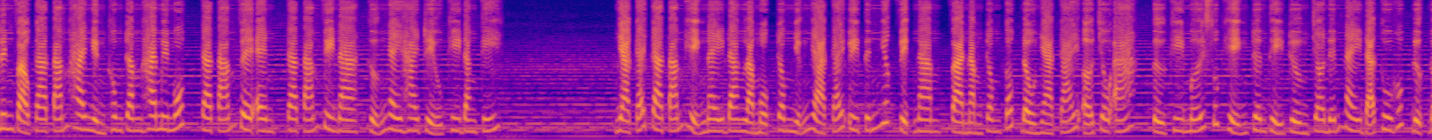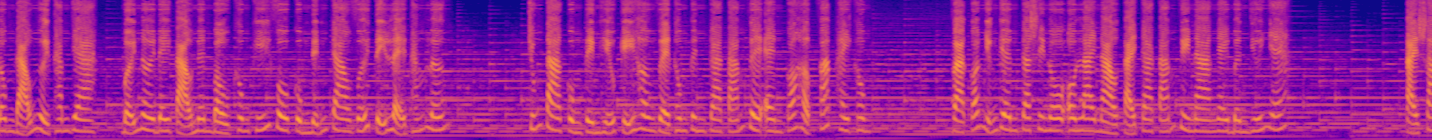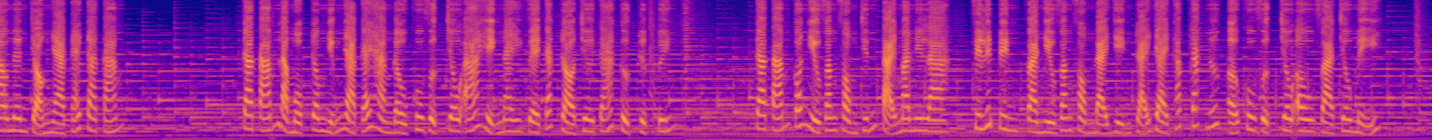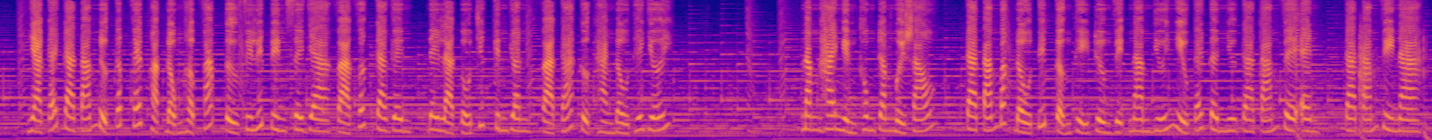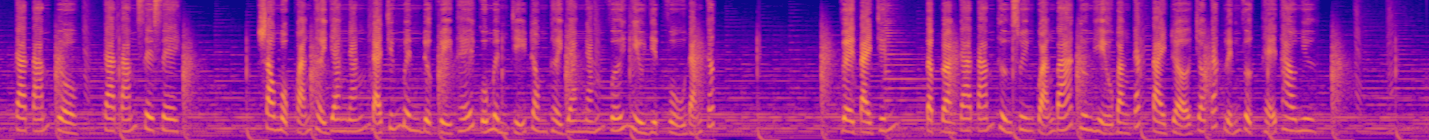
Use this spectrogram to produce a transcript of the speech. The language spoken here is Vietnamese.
Link vào K8 2021, K8 vn K8 Vina, thưởng ngay 2 triệu khi đăng ký. Nhà cái K8 hiện nay đang là một trong những nhà cái uy tín nhất Việt Nam và nằm trong top đầu nhà cái ở châu Á. Từ khi mới xuất hiện trên thị trường cho đến nay đã thu hút được đông đảo người tham gia, bởi nơi đây tạo nên bầu không khí vô cùng đỉnh cao với tỷ lệ thắng lớn. Chúng ta cùng tìm hiểu kỹ hơn về thông tin K8VN có hợp pháp hay không. Và có những game casino online nào tại K8 Vina ngay bên dưới nhé. Tại sao nên chọn nhà cái K8? K8 là một trong những nhà cái hàng đầu khu vực châu Á hiện nay về các trò chơi cá cược trực tuyến. K8 có nhiều văn phòng chính tại Manila, Philippines và nhiều văn phòng đại diện trải dài khắp các nước ở khu vực châu Âu và châu Mỹ. Nhà cái K8 được cấp phép hoạt động hợp pháp từ Philippines Seja và Phất Game, đây là tổ chức kinh doanh và cá cược hàng đầu thế giới. Năm 2016, K8 bắt đầu tiếp cận thị trường Việt Nam dưới nhiều cái tên như K8VN, K8 Vina, K8 Pro, K8CC. Sau một khoảng thời gian ngắn đã chứng minh được vị thế của mình chỉ trong thời gian ngắn với nhiều dịch vụ đẳng cấp. Về tài chính, tập đoàn K8 thường xuyên quảng bá thương hiệu bằng cách tài trợ cho các lĩnh vực thể thao như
